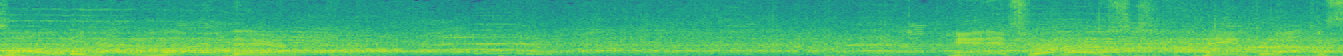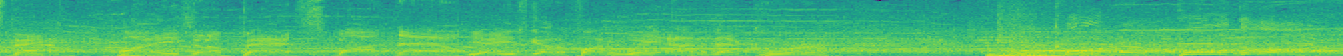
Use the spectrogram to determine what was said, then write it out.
Saw what he had in mind there. And it's reversed. Paying for that mistake. Oh, he's in a bad spot now. Yeah, he's got to find a way out of that corner. Corner Bulldog.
